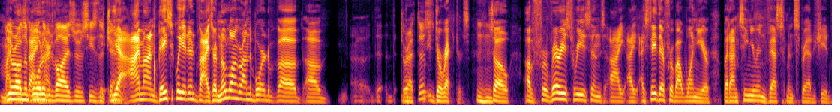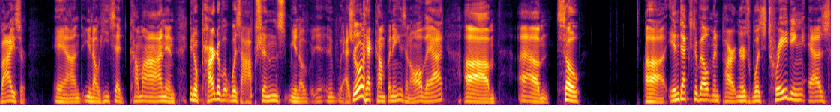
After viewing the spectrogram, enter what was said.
Michael You're on the board of advisors. He's the chairman. yeah, I'm on basically an advisor. I'm no longer on the board of uh, uh, Directors? Directors. Mhm. So uh, for various reasons, I, I I stayed there for about one year, but I'm senior investment strategy advisor. And you know, he said, "Come on," and you know, part of it was options. You know, as Sure. tech companies and all that. Um, um, so, uh, Index Development Partners was trading as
